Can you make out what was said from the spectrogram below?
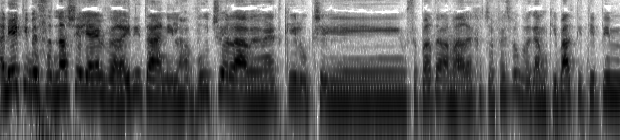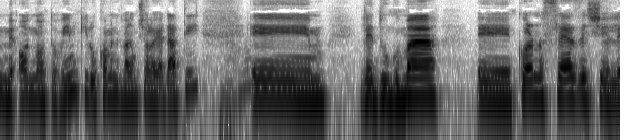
אני הייתי בסדנה של יעל וראיתי את הנלהבות שלה, באמת, כאילו, כשהיא מספרת על המערכת של פייסבוק, וגם קיבלתי טיפים מאוד מאוד טובים, כאילו, כל מיני דברים שלא ידעתי. אמ, לדוגמה, אה, כל הנושא הזה של,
